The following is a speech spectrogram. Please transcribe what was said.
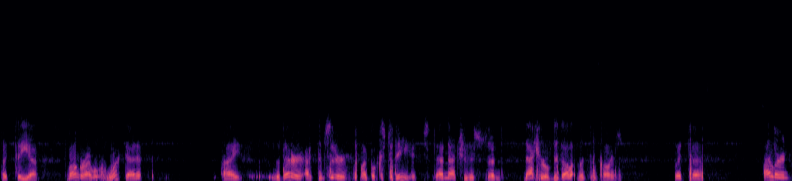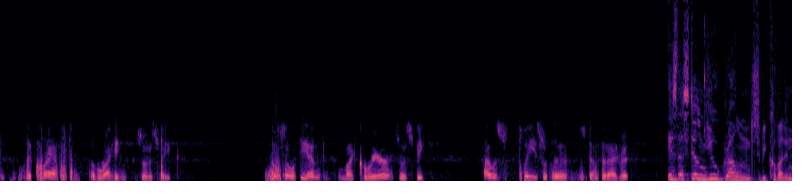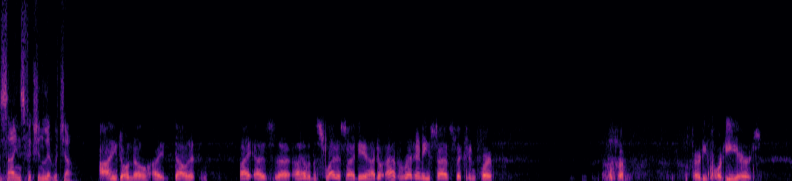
But the uh, longer I worked at it, I the better I consider my books to be. It's a natural, this uh, natural development, of course. But uh, I learned the craft of writing, so to speak. So at the end of my career, so to speak, I was pleased with the stuff that I'd written. Is there still new ground to be covered in science fiction literature? I don't know. I doubt it. I as uh, I haven't the slightest idea. I don't. I haven't read any science fiction for 30, 40 years.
